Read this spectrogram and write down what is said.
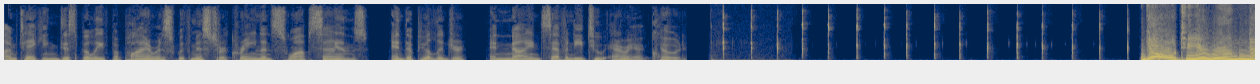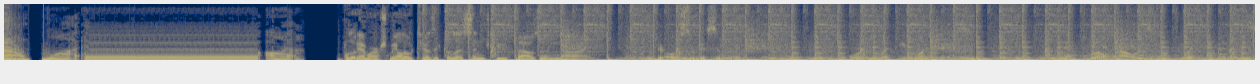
I'm taking Disbelief Papyrus with Mr. Crane and Swap Sans, and The Pillager, and 972 area code. Go to your room now. What? Uh, uh. Marshmallow Tezicalus in 2009. You're also disciplined. For 21 days. And 12 hours and 20 minutes.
